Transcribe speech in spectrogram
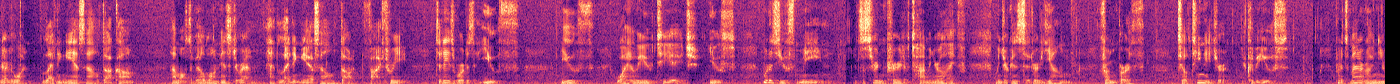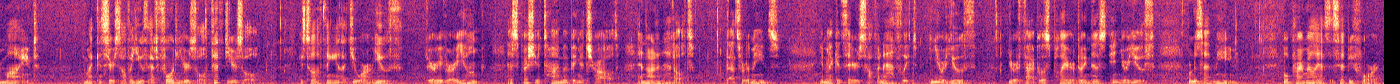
everyone, lightningesl.com. I'm also available on Instagram at lightningesl.53. Today's word is youth. Youth. Y-O-U-T-H. Youth. What does youth mean? It's a certain period of time in your life when you're considered young. From birth till teenager, you could be youth. But it's a matter of in your mind. You might consider yourself a youth at 40 years old, 50 years old. You still have thinking that you are youth, very, very young, especially a time of being a child and not an adult. That's what it means. You might consider yourself an athlete in your youth. You're a fabulous player doing this in your youth. What does that mean? Well, primarily, as I said before,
